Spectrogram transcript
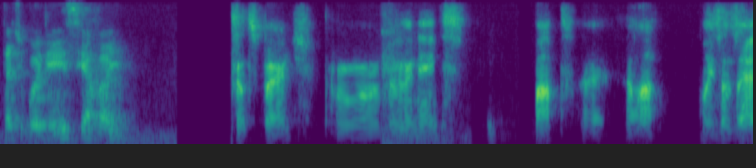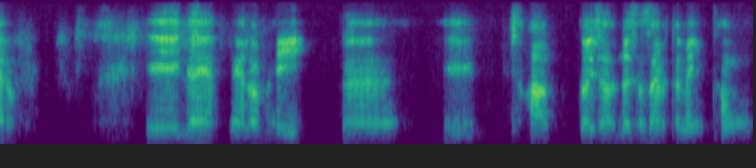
Atlético Goianiense e Havaí. Santos perde pro Goianiense. Fato. É, lá, 2 a 0 E ganha, ganha do Havaí. é, e, sei lá, 2 a, 2 a 0 também. Então,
